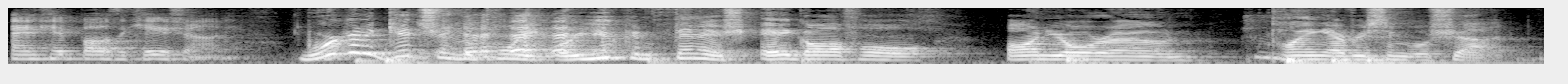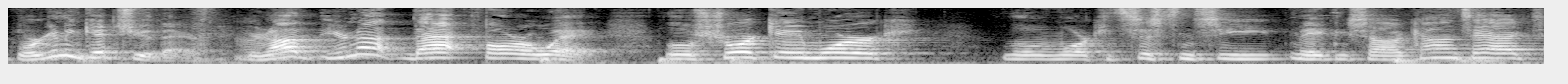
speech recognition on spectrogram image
and hit balls occasionally. We're going to get you to the point where you can finish a golf hole on your own, playing every single shot. We're going to get you there. You're not you're not that far away. A little short game work, a little more consistency, making solid contact,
